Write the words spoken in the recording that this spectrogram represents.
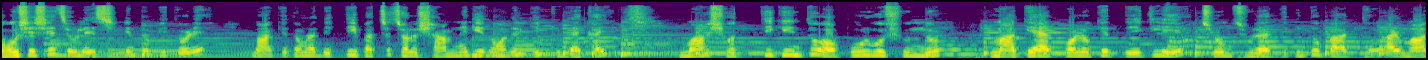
অবশেষে চলে এসেছি কিন্তু ভিতরে। মাকে তোমরা দেখতেই পাচ্ছ। চলো সামনে দিয়ে তোমাদেরকে একটু দেখাই। মা সত্যি কিন্তু অপূর্ব সুন্দর। মাকে এক পলকে দেখলে চোখ জুড়াতে কিন্তু বাধ্য। আর মা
